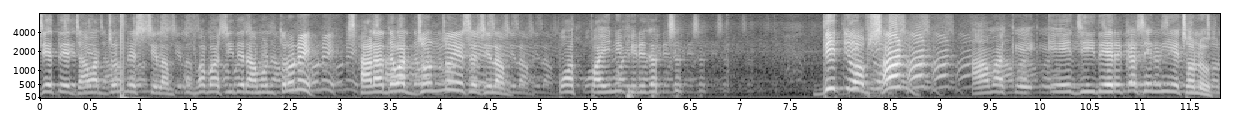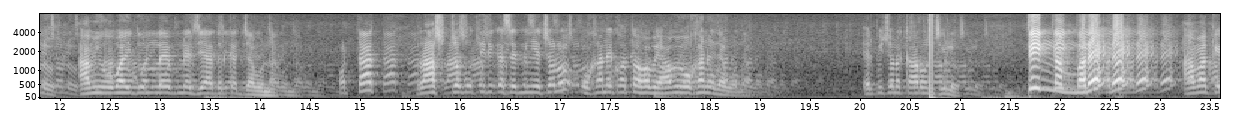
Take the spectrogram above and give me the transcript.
যেতে যাওয়ার জন্য এসেছিলাম। কুফাবাসীদের আমন্ত্রণে সাড়া দেওয়ার জন্য এসেছিলাম। পথ পাইনি, ফিরে যাচ্ছি। দ্বিতীয় অপশন, আমাকে এজিদের কাছে নিয়ে চলো। আমি ওবাইদুল্লাহ ইবনে জিয়াদের কাছে যাব না। অর্থাৎ রাষ্ট্রপতির কাছে নিয়ে চলো। ওখানে কথা হবে, আমি ওখানে যাব না। এর পিছনে কারণ ছিল। তিন নম্বরে, আমাকে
